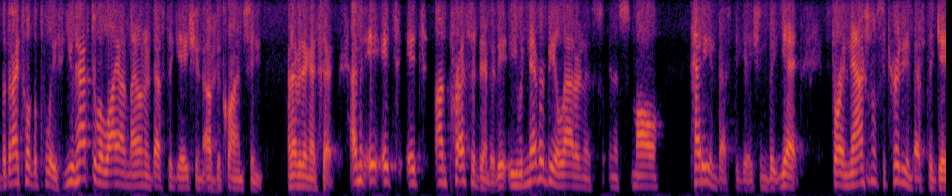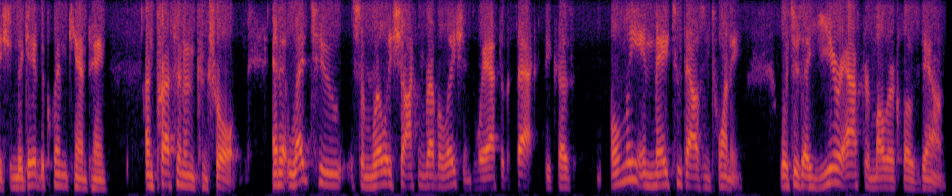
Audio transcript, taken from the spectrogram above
but then I told the police, you have to rely on my own investigation of right. the crime scene and everything I said. I mean, it, it's it's unprecedented. It, you would never be allowed in a in a small petty investigation, but yet for a national security investigation, they gave the Clinton campaign unprecedented control, and it led to some really shocking revelations way after the fact. Because only in May 2020, which is a year after Mueller closed down,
